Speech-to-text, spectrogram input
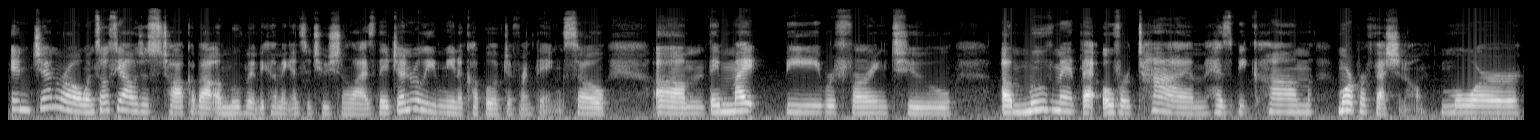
in general, when sociologists talk about a movement becoming institutionalized, they generally mean a couple of different things. So um, they might be referring to a movement that over time has become more professional, more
